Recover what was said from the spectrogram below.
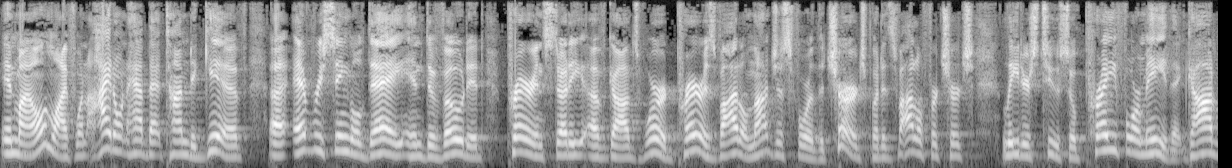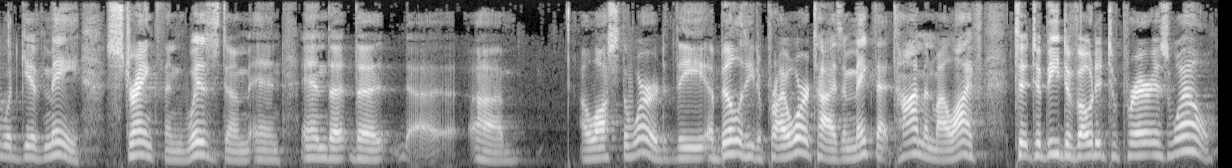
in my own life when I don't have that time to give uh, every single day in devoted prayer and study of God's Word. Prayer is vital not just for the church, but it's vital for church leaders too. So pray for me that God would give me strength and wisdom and and the the uh, um, I lost the word, the ability to prioritize and make that time in my life to, to be devoted to prayer as well.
